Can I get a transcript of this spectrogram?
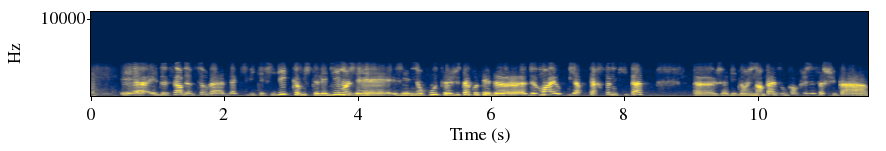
Et, euh, et, de faire bien sûr bah, de, l'activité physique. Comme je te l'ai dit, moi j'ai une route juste à côté de, de moi où il y a personne qui passe. J'habite dans une impasse, donc en plus de ça, je suis pas,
